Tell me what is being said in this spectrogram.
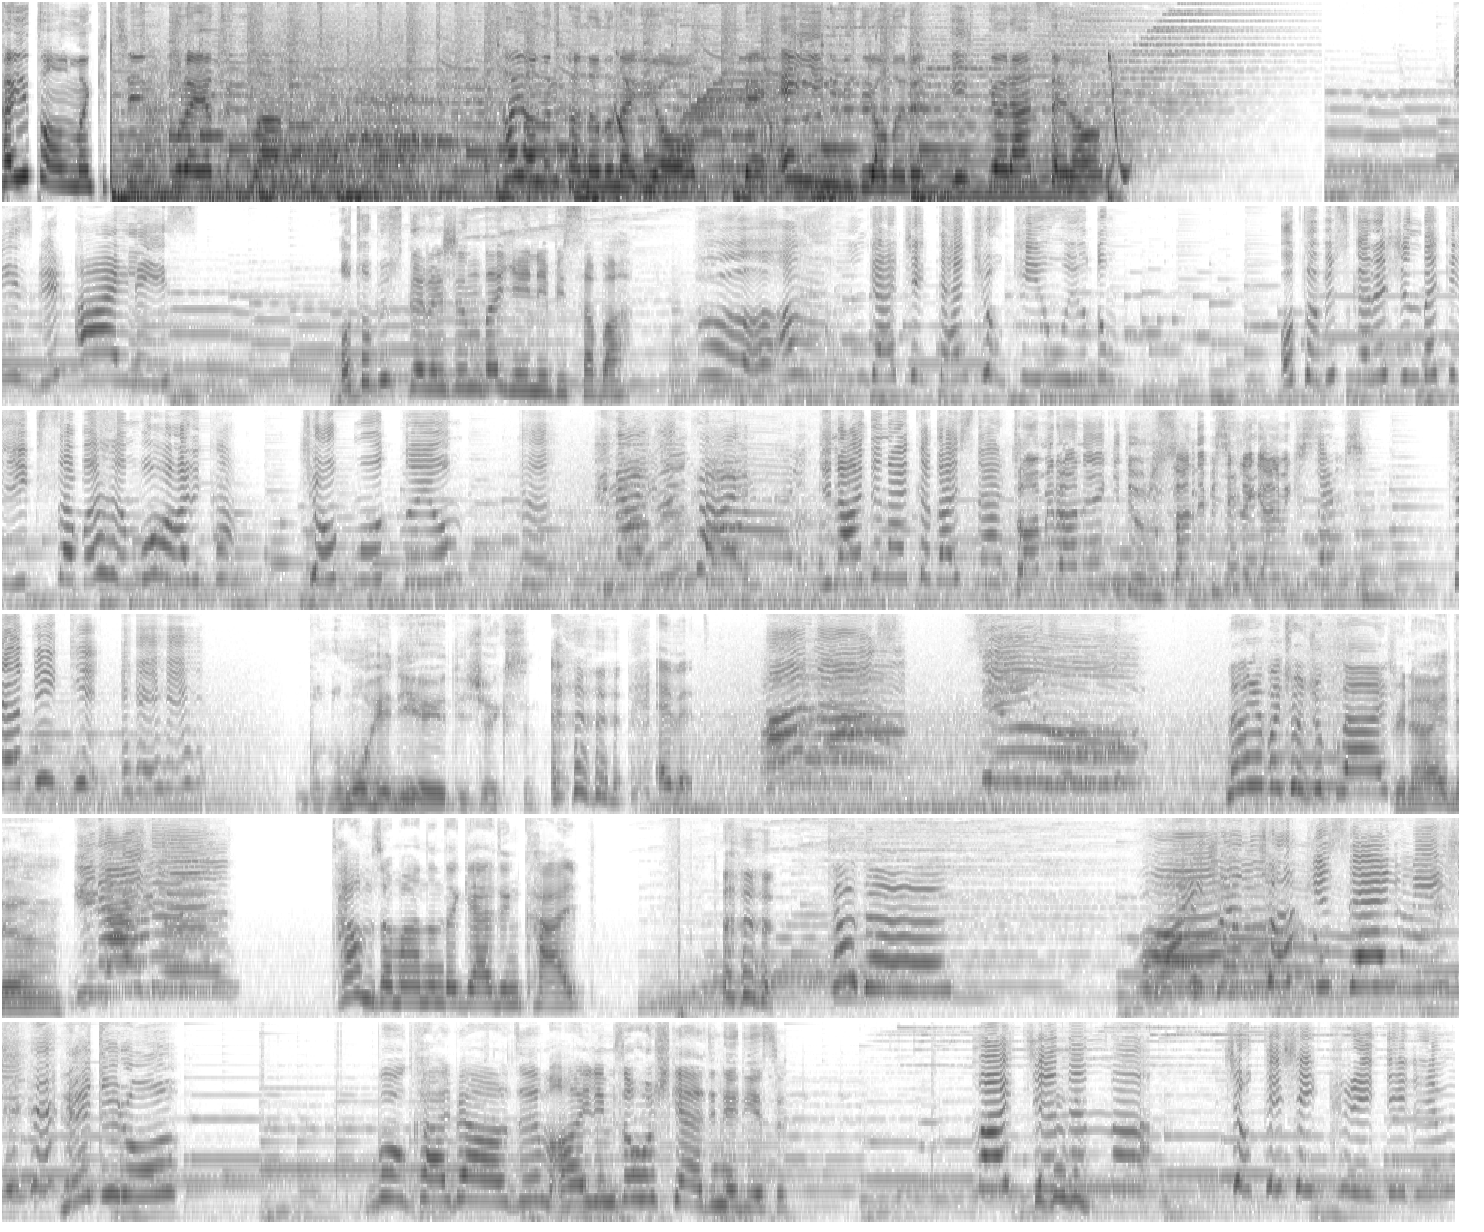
Kayıt olmak için buraya tıkla. Tayo'nun kanalına üye ol ve en yeni videoları ilk gören sen ol. Biz bir aileyiz. Otobüs garajında yeni bir sabah. Ah, Gerçekten çok iyi uyudum. Otobüs hediye edeceksin? Evet. Anas. Siu. Merhaba çocuklar. Günaydın. Günaydın. Tam zamanında geldin kalp. Tada! Vay çok çok güzelmiş. Nedir o? Bu kalbe aldığım ailemize hoş geldin hediyesi. Vay canına. Çok teşekkür ederim.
